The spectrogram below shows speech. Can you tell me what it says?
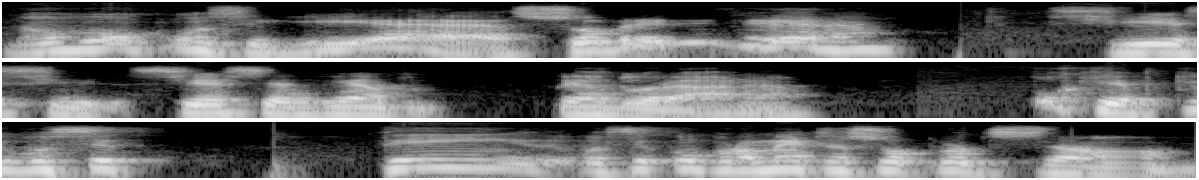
não vão conseguir é, sobreviver né? se, esse, se esse evento perdurar. Né? Por quê? Porque você tem, você compromete a sua produção,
